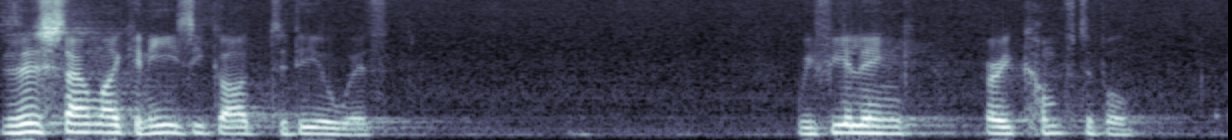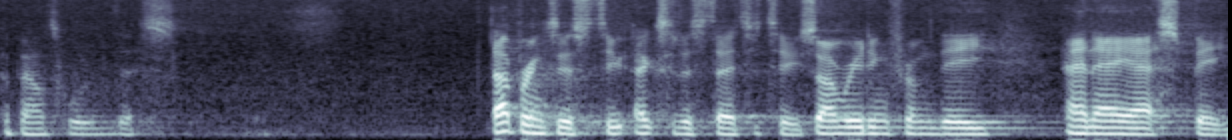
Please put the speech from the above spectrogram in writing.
Does this sound like an easy God to deal with? We feeling very comfortable about all of this? That brings us to Exodus 32. So I'm reading from the NASB.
